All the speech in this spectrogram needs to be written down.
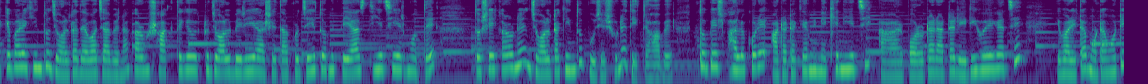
একেবারে কিন্তু জলটা দেওয়া যাবে না, কারণ শাক থেকেও একটু জল বেরিয়ে আসে। তারপর যেহেতু আমি পেঁয়াজ দিয়েছি এর মধ্যে, তো সেই কারণে জলটা কিন্তু বুঝে শুনে দিতে হবে। তো বেশ ভালো করে আটাটাকে আমি মেখে নিয়েছি আর পরোটার আটা রেডি হয়ে গেছে। এবার এটা মোটামুটি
